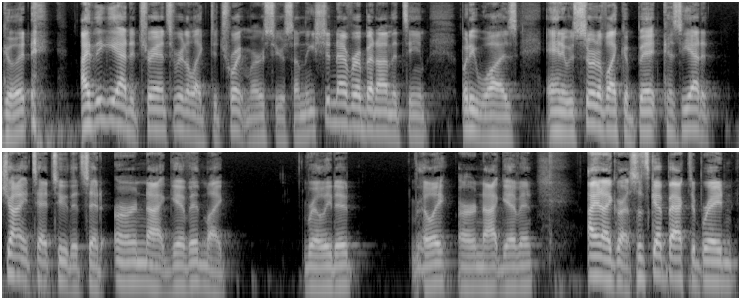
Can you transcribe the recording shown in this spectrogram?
good. I think he had to transfer to like Detroit Mercy or something. He should never have been on the team, but he was. And it was sort of like a bit because he had a giant tattoo that said earn, not given. Like, really, dude? Really? Earn, not given? I digress. Let's get back to Braeden.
